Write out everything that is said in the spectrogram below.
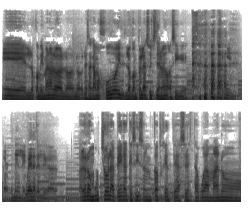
Eh, lo con mi hermano lo, lo- lo- le sacamos jugo y lo compré en la Switch de nuevo, así que. sí, denle, Buena. denle. Valoro mucho la pega que se hizo en Cuphead de hacer esta wea a mano.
